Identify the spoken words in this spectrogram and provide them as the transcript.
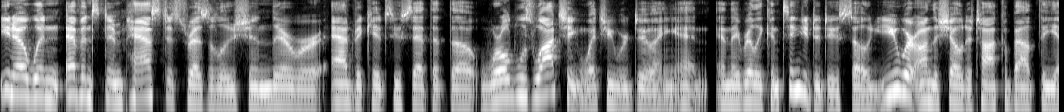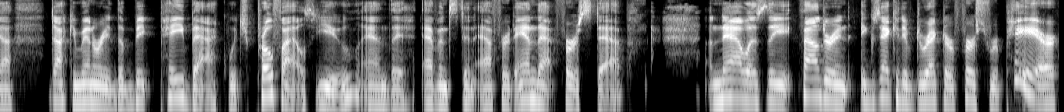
You know, when Evanston passed its resolution, there were advocates who said that the world was watching what you were doing, and, and they really continue to do so. You were on the show to talk about the uh, documentary, The Big Payback, which profiles you and the Evanston effort and that first step. Now, as the founder and executive director of First Repair,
